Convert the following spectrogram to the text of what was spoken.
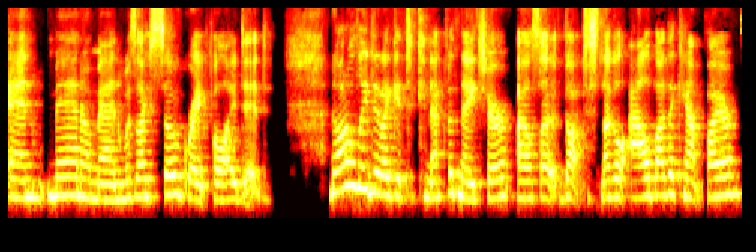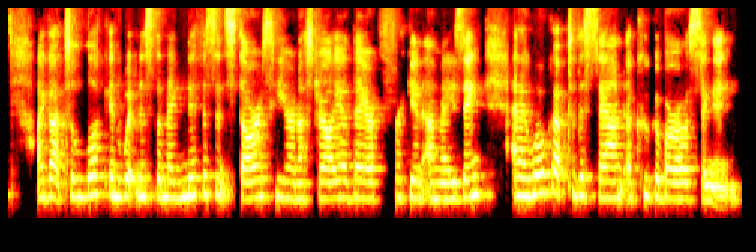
and man, oh man, was I so grateful I did. Not only did I get to connect with nature, I also got to snuggle Al by the campfire. I got to look and witness the magnificent stars here in Australia. They are freaking amazing. And I woke up to the sound of kookaburra singing.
